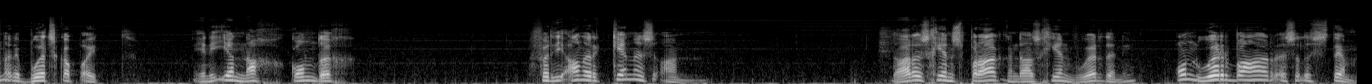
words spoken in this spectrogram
andere boodskap uit. En die een nacht kondig vir die ander kennis aan. Daar is geen spraak en daar is geen woorde nie. Onhoorbaar is hulle stem.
